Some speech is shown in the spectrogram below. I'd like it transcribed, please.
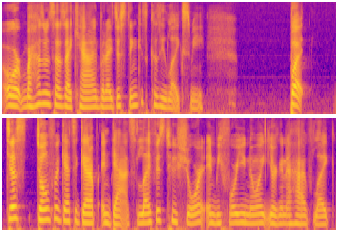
Or my husband says I can, but I just think it's because he likes me. But just don't forget to get up and dance. Life is too short, and before you know it, you're going to have like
